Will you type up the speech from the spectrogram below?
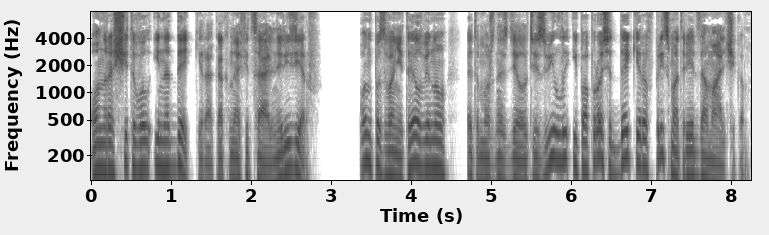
он рассчитывал и на Деккера, как на официальный резерв. Он позвонит Элвину, это можно сделать из виллы, и попросит Деккеров присмотреть за мальчиком.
